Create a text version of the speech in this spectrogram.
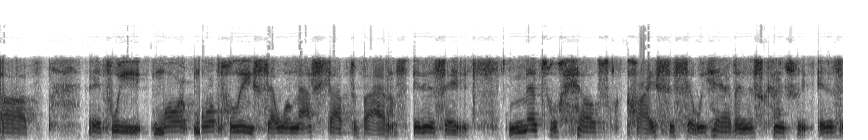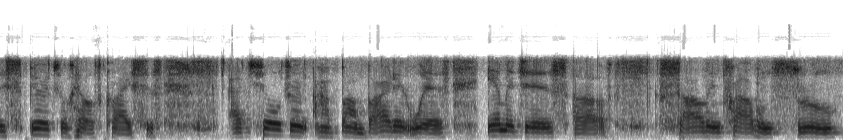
uh, if we more more police, that will not stop the violence. It is a mental health crisis that we have in this country. It is a spiritual health crisis. Our children are bombarded with images of solving problems through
